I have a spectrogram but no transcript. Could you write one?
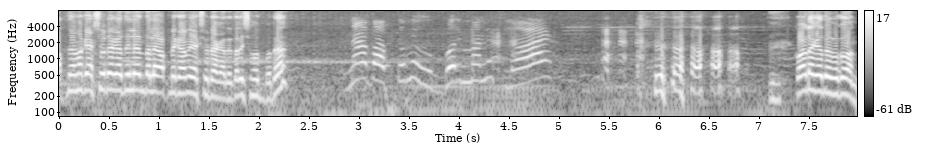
আপনি আমাকে একশো টাকা দিলেন তাহলে আপনাকে আমি একশো টাকা দিই। তাহলে শোধবো না বাপ তুমি গরিব মানুষ লয়। ক টাকা দেবো কন?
